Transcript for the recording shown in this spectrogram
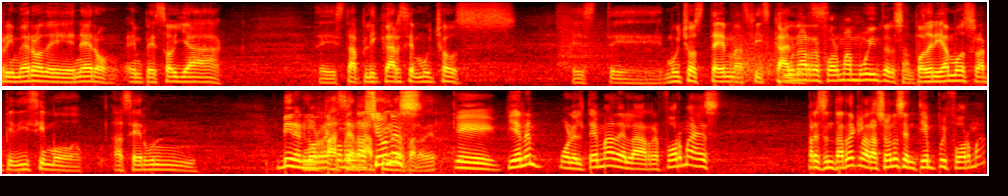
primero de enero, empezó ya este, aplicarse muchos, este, muchos temas fiscales. Una reforma muy interesante. Podríamos rapidísimo hacer un... Miren, las recomendaciones que vienen por el tema de la reforma es presentar declaraciones en tiempo y forma,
